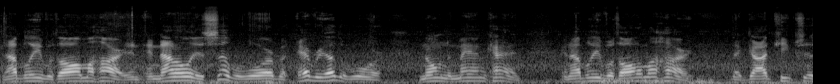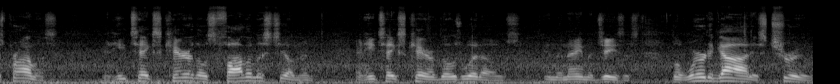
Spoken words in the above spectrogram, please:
And I believe with all my heart, and, and not only the Civil War, but every other war known to mankind. And I believe with all of my heart that God keeps his promise. And he takes care of those fatherless children, and he takes care of those widows in the name of Jesus. The Word of God is true,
